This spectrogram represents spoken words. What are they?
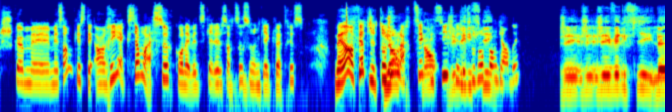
je suis comme. euh, mais il me semble que c'était en réaction à ça qu'on avait dit qu'elle allait le sortir sur une calculatrice. Mais là, en fait, j'ai toujours l'article ici j'ai que j'ai toujours pas regardé. J'ai, vérifié. Le,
